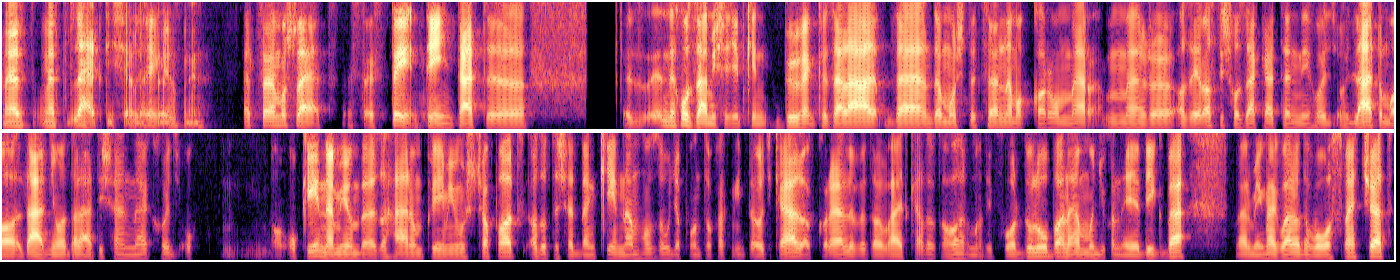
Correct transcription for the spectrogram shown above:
mert, mert lehet kísérletezni. Egyszerűen most lehet. Ez, ez tény, tény. Tehát ez, hozzám is egyébként bőven közel áll, de, de most egyszerűen nem akarom, mert, mert azért azt is hozzá kell tenni, hogy, hogy látom az árnyoldalát is ennek, hogy oké, okay, nem jön be ez a három prémiumos csapat, adott esetben Kén nem hozza úgy a pontokat, mint ahogy kell, akkor ellövöd a wildcardot a harmadik fordulóba, nem mondjuk a negyedikbe, mert még megvárod a Wolves meccset,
